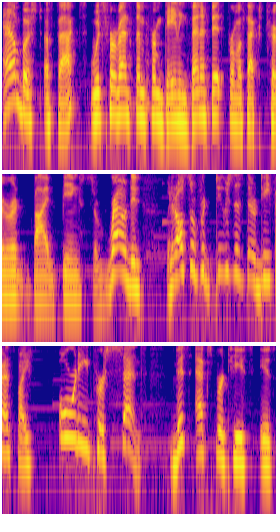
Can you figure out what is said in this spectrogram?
ambushed effect which prevents them from gaining benefit from effects triggered by being surrounded but it also reduces their defense by 40 percent. This expertise is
